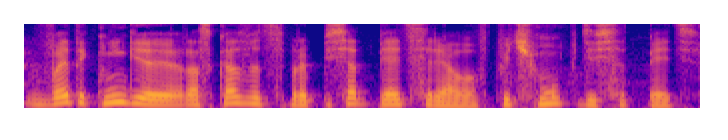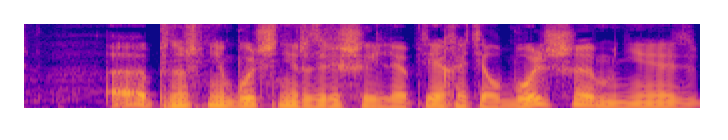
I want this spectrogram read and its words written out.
в этой книге рассказывается про 55 сериалов. Почему 55? А, потому что мне больше не разрешили. Я хотел больше, мне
